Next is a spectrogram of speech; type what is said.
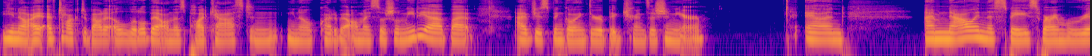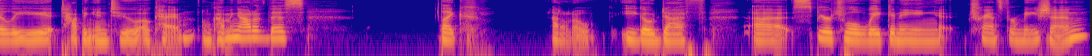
you know, I, have talked about it a little bit on this podcast and, you know, quite a bit on my social media, but I've just been going through a big transition year. And I'm now in this space where I'm really tapping into okay, I'm coming out of this, like, I don't know, ego death, uh, spiritual awakening, transformation.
